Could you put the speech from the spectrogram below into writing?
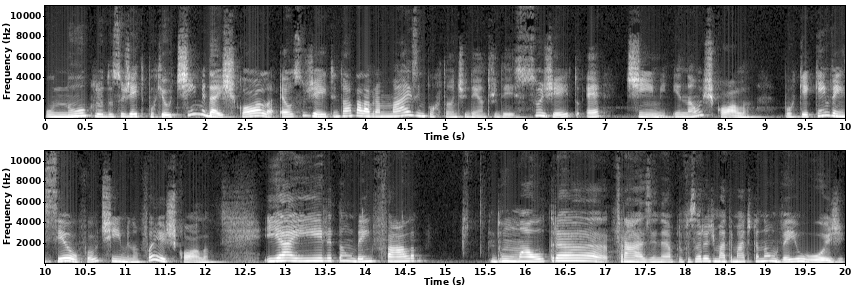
o núcleo do sujeito, porque o time da escola é o sujeito. Então, a palavra mais importante dentro desse sujeito é time e não escola, porque quem venceu foi o time, não foi a escola. E aí ele também fala de uma outra frase, né? A professora de matemática não veio hoje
